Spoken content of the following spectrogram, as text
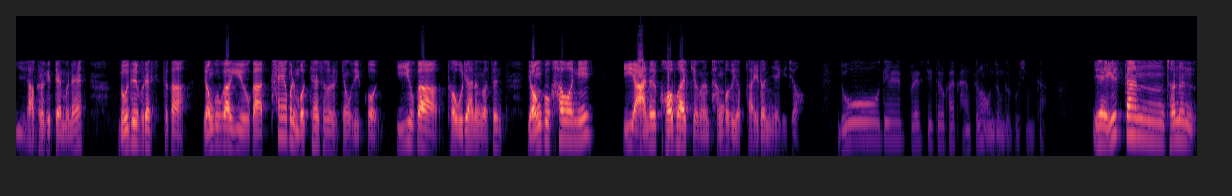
예. 자 그렇기 때문에 노딜 브렉시트가 영국과 EU가 타협을 못해서 그럴 경우도 있고 EU가 더 우려하는 것은 영국 하원이 이 안을 거부할 경우는 방법이 없다 이런 얘기죠. 노딜 브렉시트로 갈 가능성은 어느 정도로 보십니까? 예, 일단 저는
